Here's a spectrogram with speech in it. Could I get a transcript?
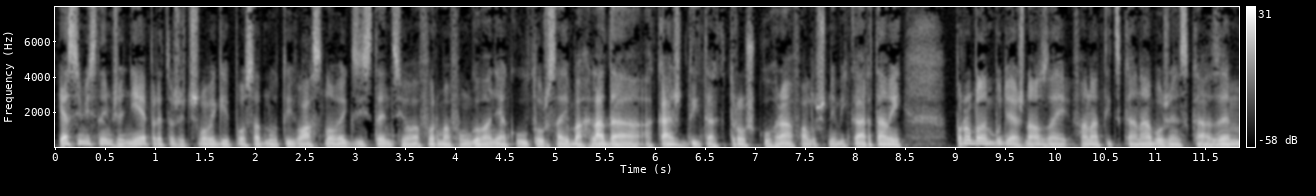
Ja si myslím, že nie, pretože človek je posadnutý vlastnou existenciou a forma fungovania kultúr sa iba hľadá a každý tak trošku hrá falošnými kartami. Problém bude až naozaj fanatická náboženská zem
